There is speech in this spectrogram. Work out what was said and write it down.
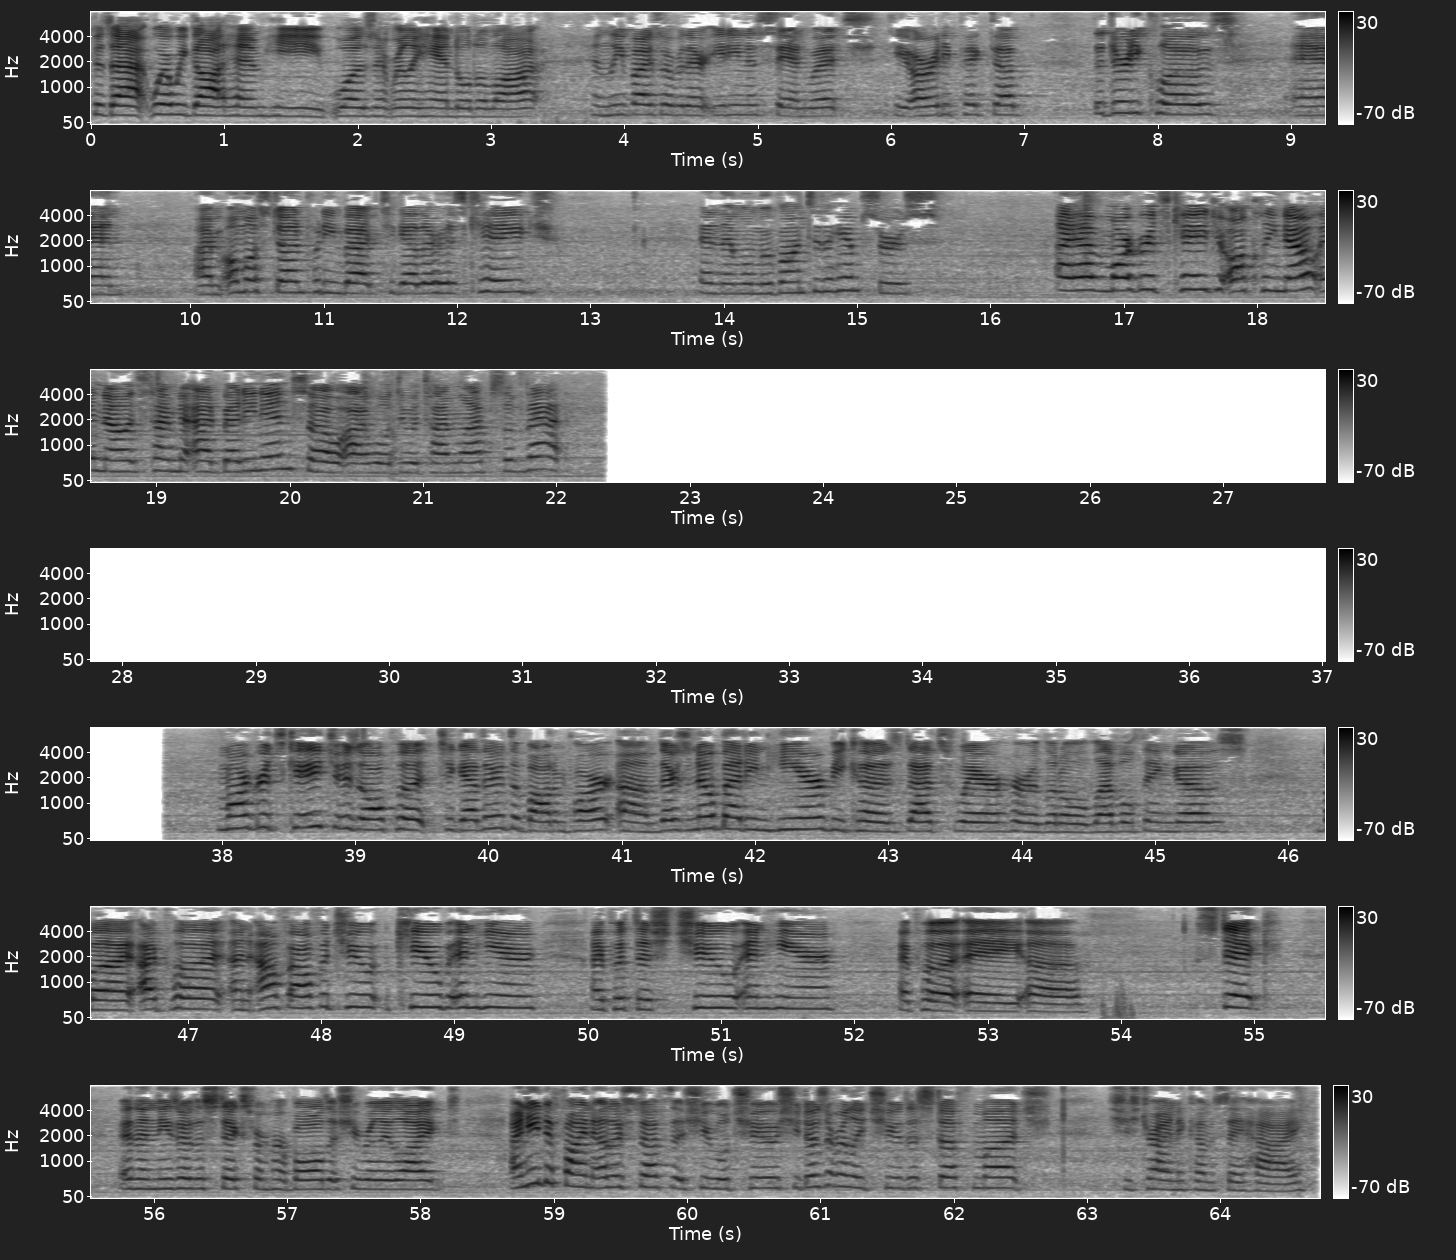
Because at where we got him, he wasn't really handled a lot. And Levi's over there eating his sandwich. He already picked up the dirty clothes. And I'm almost done putting back together his cage. And then we'll move on to the hamsters. I have Margaret's cage all cleaned out and now it's time to add bedding in. So I will do a time lapse of that. Margaret's cage is all put together, the bottom part. Um, there's no bedding here because that's where her little level thing goes. But I put an alfalfa cube in here. I put this chew in here. I put a uh, stick. And then these are the sticks from her ball that she really liked. I need to find other stuff that she will chew. She doesn't really chew this stuff much. She's trying to come say hi.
